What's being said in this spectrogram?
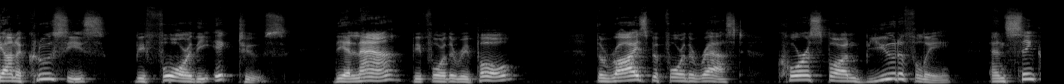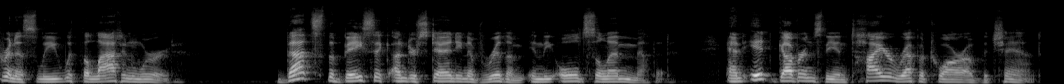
anacrusis before the ictus, the élan before the repos, the rise before the rest, correspond beautifully and synchronously with the Latin word. That's the basic understanding of rhythm in the Old Solesmes method, and it governs the entire repertoire of the chant.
